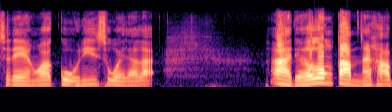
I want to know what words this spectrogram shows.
แสดงว่ากูนี่ซวยแล้วล่ะ อ่าเดี๋ยวเราลงต่ำนะครับ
